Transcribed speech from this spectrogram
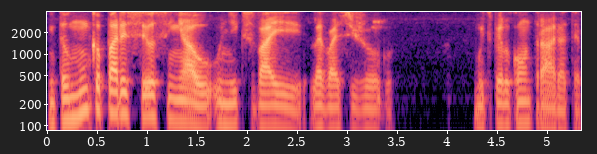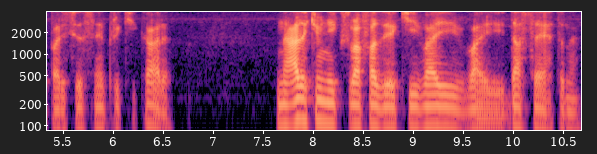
Então nunca pareceu assim, ah, o, o Knicks vai levar esse jogo. Muito pelo contrário, até parecia sempre que, cara, nada que o Knicks vai fazer aqui vai, vai dar certo, né?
